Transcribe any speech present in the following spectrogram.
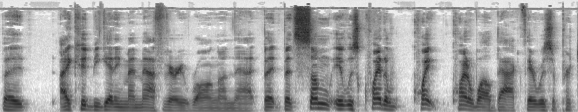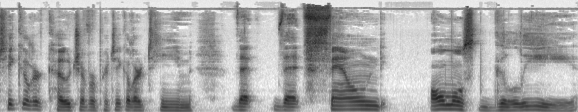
but I could be getting my math very wrong on that. But, but some, it was quite a, quite, quite a while back. There was a particular coach of a particular team that, that found almost glee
